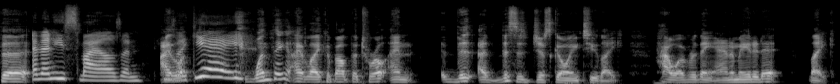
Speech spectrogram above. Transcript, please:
The And then he smiles and I he's li- like, "Yay!" one thing I like about the twirl, and this, uh, this is just going to like however they animated it, like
